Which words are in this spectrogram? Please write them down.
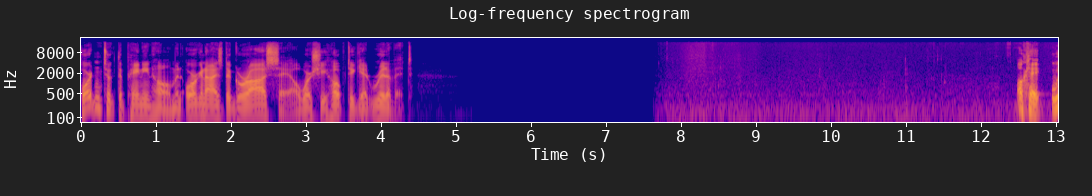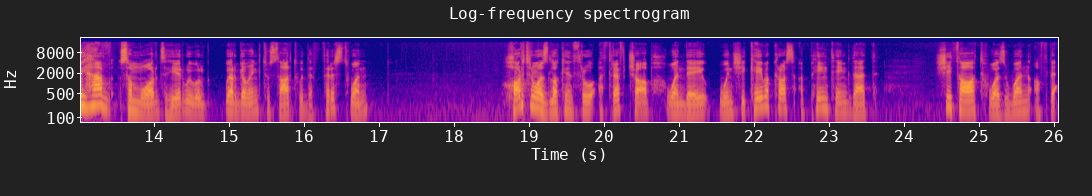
Horton took the painting home and organized a garage sale where she hoped to get rid of it. Okay, we have some words here. We will we are going to start with the first one. Horton was looking through a thrift shop one day when she came across a painting that she thought was one of the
